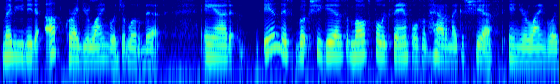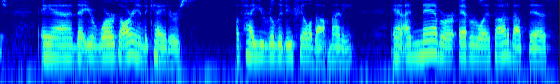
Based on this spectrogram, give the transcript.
Maybe you need to upgrade your language a little bit. And in this book, she gives multiple examples of how to make a shift in your language and that your words are indicators of how you really do feel about money. And I never, ever really thought about this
